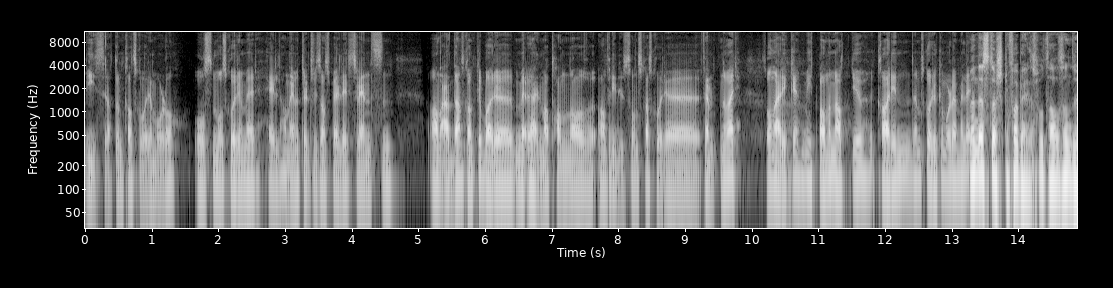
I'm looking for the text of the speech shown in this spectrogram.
viser at de kan skåre mål òg. Aasen må skåre mer. Helland eventuelt hvis han spiller. Svendsen. Han Adams kan ikke bare regne med at han og han Fridtjofsson skal skåre 15 hver. Sånn er det ikke. Midtbane, Matthew, Karin, de skårer jo ikke mål, dem heller. Men det største forbedringspotensialet, som du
